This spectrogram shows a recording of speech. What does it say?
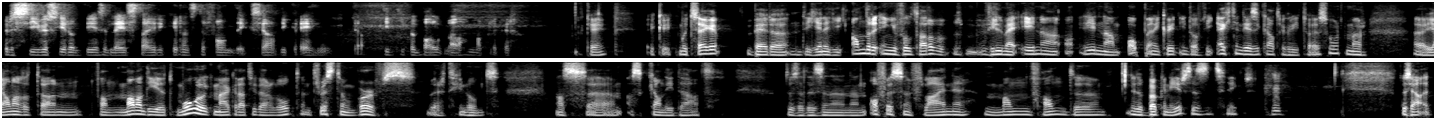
receivers hier op deze lijst. Tyreek Hill en Stefan Dix, ja, die krijgen ja, die type bal wel gemakkelijker. Oké, okay. ik, ik moet zeggen, bij de, degenen die anderen ingevuld hadden, viel mij één, na, één, naam op. En ik weet niet of die echt in deze categorie thuis hoort. Maar uh, Jan had het dan van mannen die het mogelijk maken dat hij daar loopt. En Tristan Wirfs werd genoemd als, uh, als kandidaat. Dus dat is een, een office and fly man van de, de Buccaneers, is het zeker. Hm. Dus ja,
